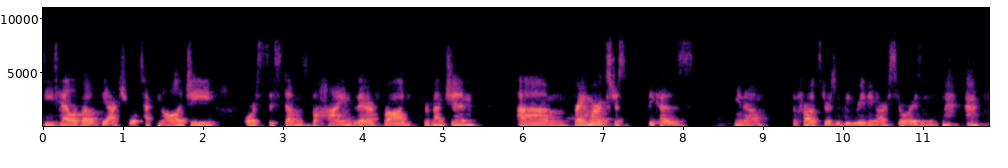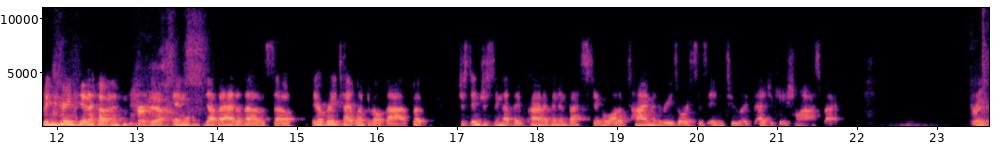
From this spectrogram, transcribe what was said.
detail about the actual technology or systems behind their fraud prevention um, frameworks, just because, you know, the fraudsters would be reading our stories and figuring it out and sure, yeah. staying one step ahead of them. So they were pretty tight-lipped about that. But just interesting that they've kind of been investing a lot of time and resources into like the educational aspect. Great.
